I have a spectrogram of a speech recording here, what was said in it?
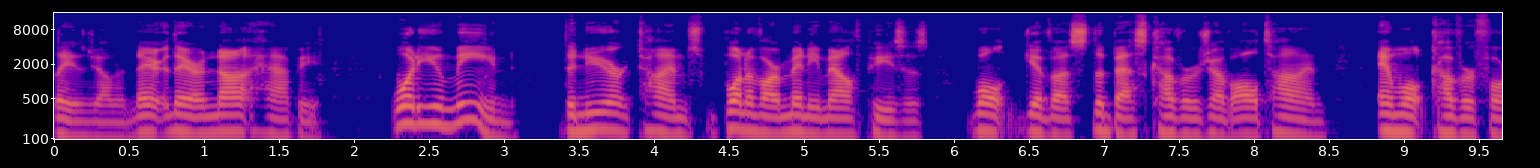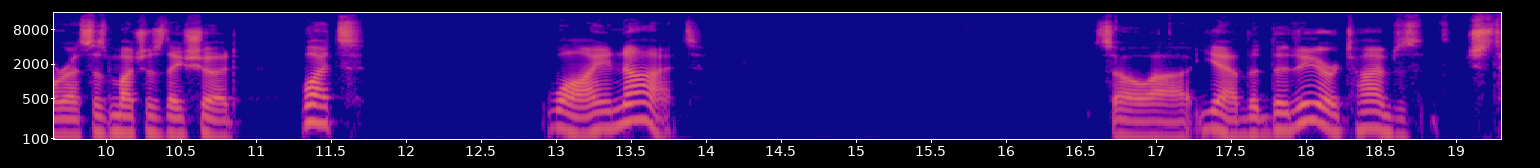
ladies and gentlemen. They they are not happy. What do you mean? The New York Times, one of our many mouthpieces, won't give us the best coverage of all time and won't cover for us as much as they should. What? Why not? So uh, yeah, the the New York Times is just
